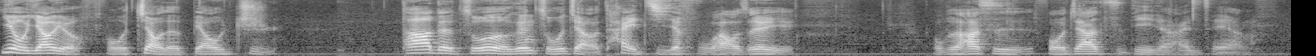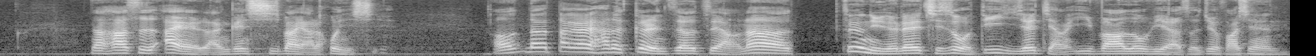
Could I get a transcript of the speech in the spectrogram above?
右腰有佛教的标志。他的左耳跟左脚太极的符号，所以我不知道他是佛家子弟呢还是怎样。那他是爱尔兰跟西班牙的混血，好，那大概他的个人资料这样。那这个女的呢，其实我第一集在讲 Eva Lovia 的时候就发现，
